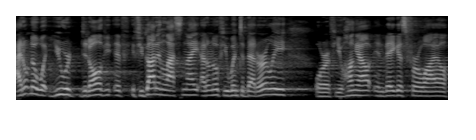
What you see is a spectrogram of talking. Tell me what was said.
I don't know what you were, did all of you, if, if you got in last night, I don't know if you went to bed early or if you hung out in Vegas for a while,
